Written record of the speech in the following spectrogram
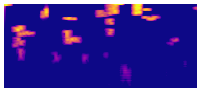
たちは。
